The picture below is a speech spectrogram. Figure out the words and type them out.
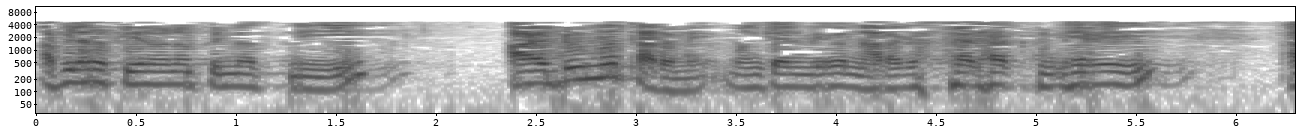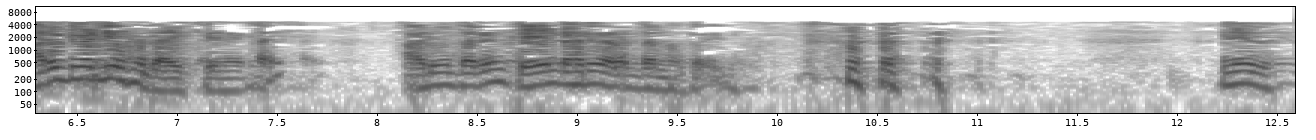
අපි ළඟ තියෙනවා නම් පින්වත්නි අඩුම තරමේ. මම කියන්නේ මේක නරක වැඩක් නෙවෙයි. අරිට වැඩිය හොඳයි කියන එකයි. අඩුම තරමින් තේන්න හරි වරද්දක් නොකර. ඉන්න නේද?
